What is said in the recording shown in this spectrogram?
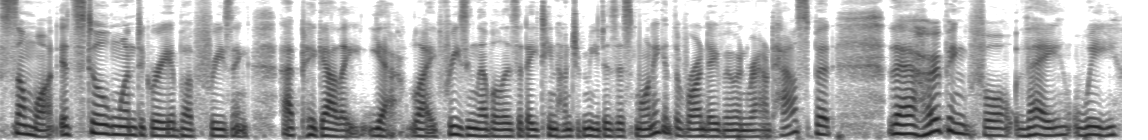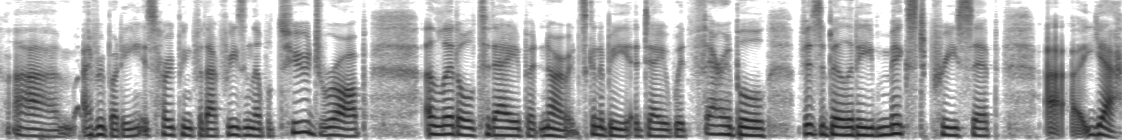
somewhat. It's still one degree above freezing at Pig Alley. Yeah, like freezing level is at 1800 meters this morning at the Rendezvous and Roundhouse, but they're hoping for, they, we, um, everybody is hoping for that freezing level to drop a little today, but no, it's going to be a day with variable visibility, mixed precip. Uh, yeah,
